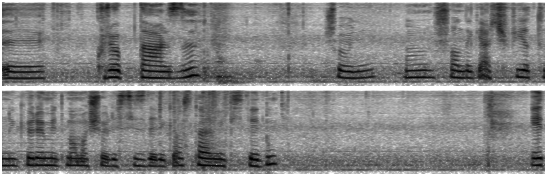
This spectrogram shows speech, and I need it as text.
e, crop tarzı. Şöyle onun şu anda gerçi fiyatını göremedim ama şöyle sizlere göstermek istedim. Evet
